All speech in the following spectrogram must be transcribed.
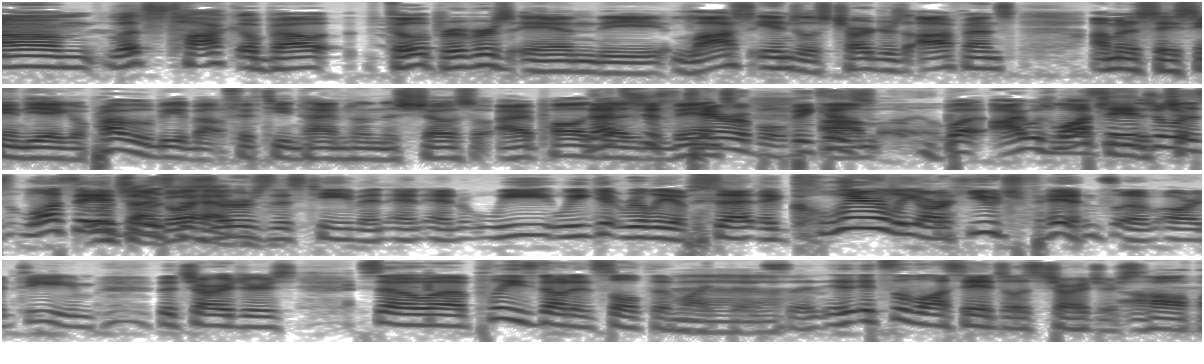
Um, let's talk about Philip Rivers and the Los Angeles Chargers offense. I'm going to say San Diego probably about 15 times on this show, so I apologize That's just in advance. terrible because Um, but I was Los watching the Angeles, Char- Los Angeles Go ahead. deserves this team, and, and, and we we get really upset, and clearly are huge fans of our team, the Chargers. So uh, please don't insult them like Uh. this. It, it's the Los Angeles Chargers. all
